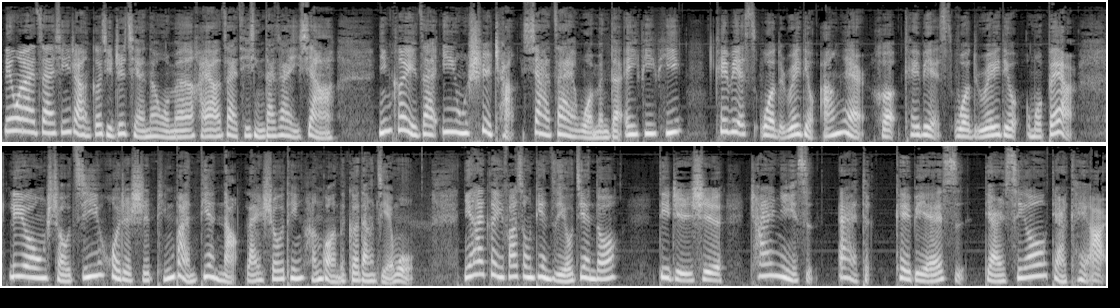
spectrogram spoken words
另外，在欣赏歌曲之前呢，我们还要再提醒大家一下啊，您可以在应用市场下载我们的 APP。KBS World Radio On Air 和 KBS World Radio Mobile，利用手机或者是平板电脑来收听韩广的各档节目。您还可以发送电子邮件的哦，地址是 Chinese at KBS 点 CO 点 KR。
